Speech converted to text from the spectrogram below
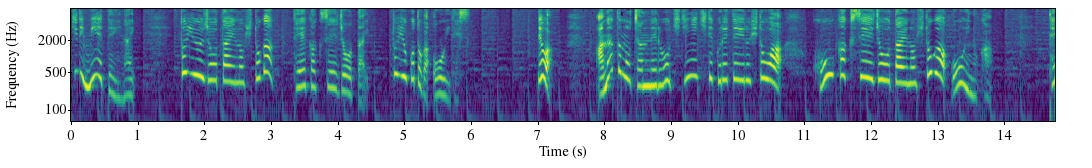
きり見えていないという状態の人が低覚醒状態ということが多いです。ではあなたのチャンネルを聞きに来てくれている人は高覚醒状態の人が多いのか低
